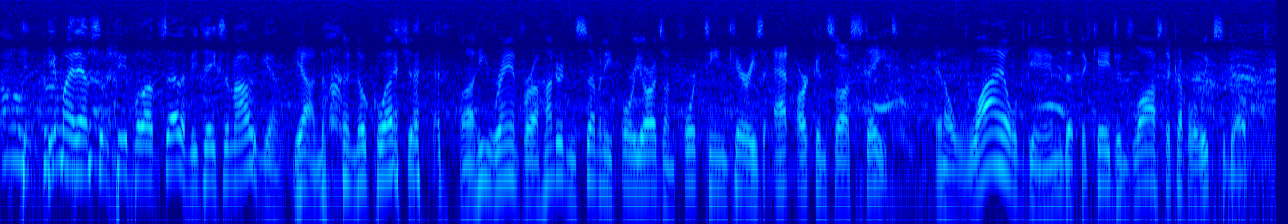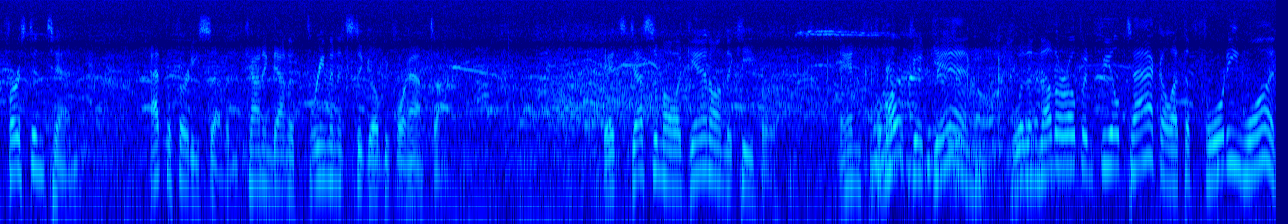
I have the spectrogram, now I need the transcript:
he might have some people upset if he takes them out again. Yeah, no, no question. he ran for 174 yards on 14 carries at Arkansas State in a wild game that the Cajuns lost a couple of weeks ago. First and 10 at the 37, counting down to three minutes to go before halftime. It's Desormeaux again on the keeper. And Falk again with another open field tackle at the 41.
